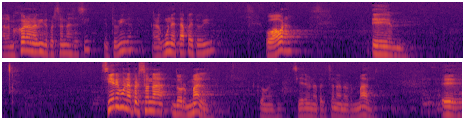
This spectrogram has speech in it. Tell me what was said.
A lo mejor han habido personas así en tu vida, en alguna etapa de tu vida, o ahora. Eh, si eres una persona normal, como si eres una persona normal, eh,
